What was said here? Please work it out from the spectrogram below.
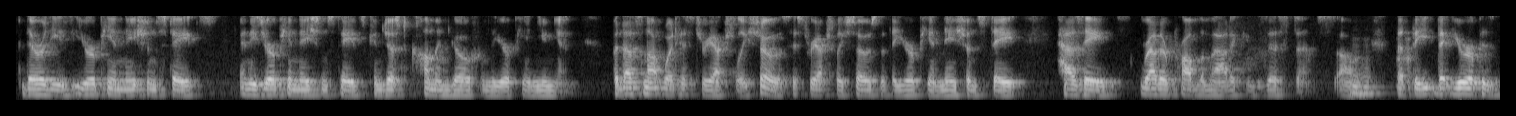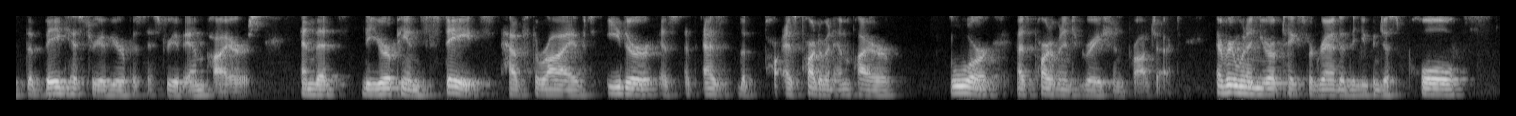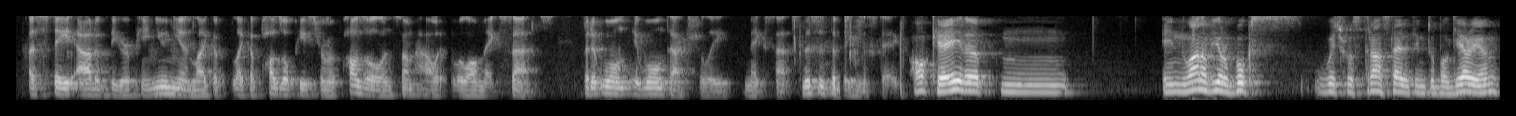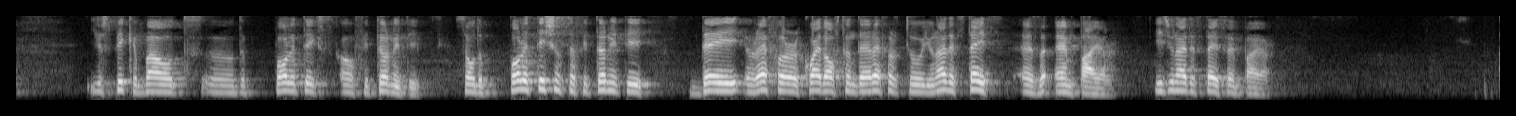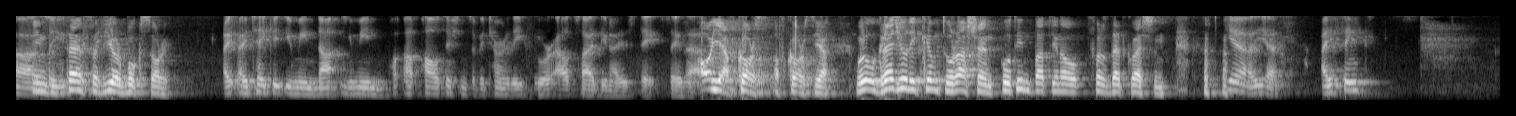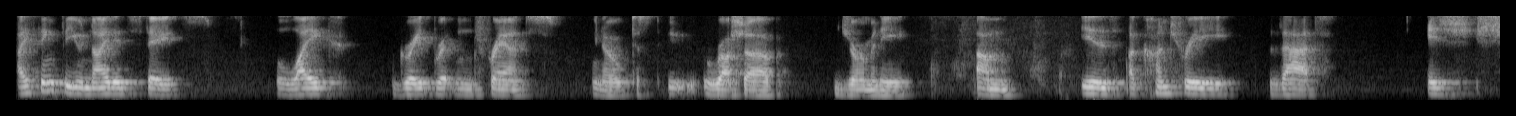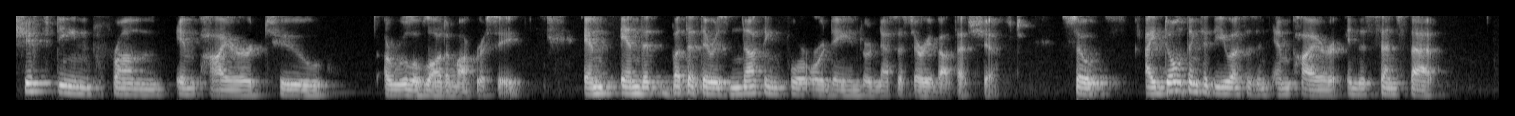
there are these European nation states, and these European nation states can just come and go from the European Union. But that's not what history actually shows. History actually shows that the European nation state has a rather problematic existence. Um, mm-hmm. That the that Europe is the big history of Europe is the history of empires, and that the European states have thrived either as, as, the, as part of an empire or as part of an integration project. Everyone in Europe takes for granted that you can just pull a state out of the European Union like a, like a puzzle piece from a puzzle and somehow it will all make sense. But it won't, it won't actually make sense. This is the big mistake. Okay. The, um, in one of your books, which was translated into Bulgarian, you speak about uh, the politics of eternity. So the politicians of eternity, they refer quite often. They refer to United States as an empire. Is United States empire? Uh, In so the you, sense of your book, sorry. I, I, take it you mean not you mean uh, politicians of eternity who are outside the United States say that. Oh yeah, of course, of course, yeah. We'll gradually come to Russia and Putin, but you know, first that question. yeah, yeah. I think I think the United States, like Great Britain, France, you know, just Russia, Germany, um, is a country that is shifting from empire to a rule of law democracy. And, and that, but that there is nothing foreordained or necessary about that shift. So I don't think that the U.S. is an empire in the sense that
